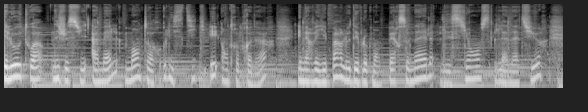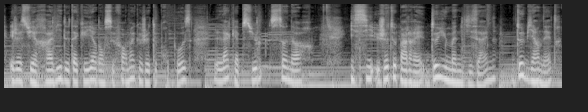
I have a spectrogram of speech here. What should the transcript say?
Hello toi, je suis Amel, mentor holistique et entrepreneur, émerveillée par le développement personnel, les sciences, la nature, et je suis ravie de t'accueillir dans ce format que je te propose, la capsule sonore. Ici, je te parlerai de human design, de bien-être,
